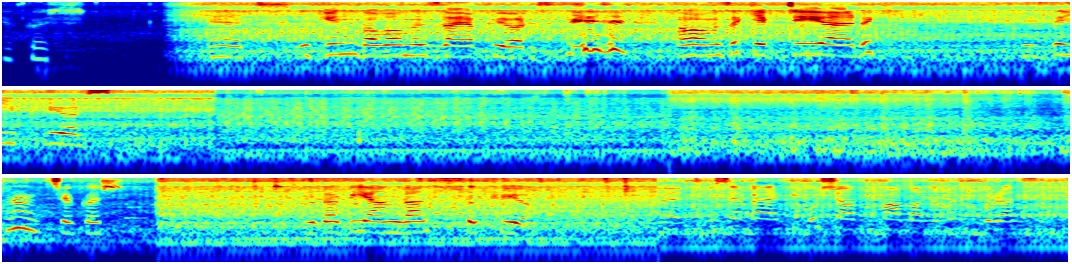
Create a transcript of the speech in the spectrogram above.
Hoş. Evet, bugün babamızla yapıyoruz. Babamıza kepçeyi verdik. Biz de yüklüyoruz. Hoş. Bu da bir yandan söküyor. Evet, bu seferki boşaltma alanımız burası.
